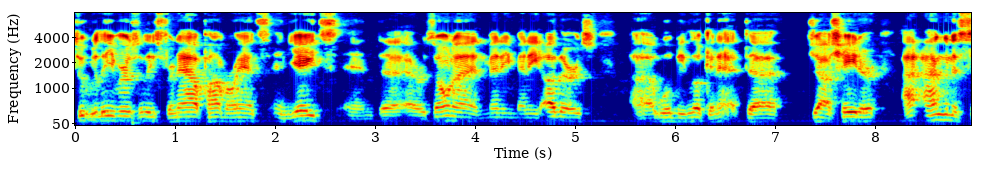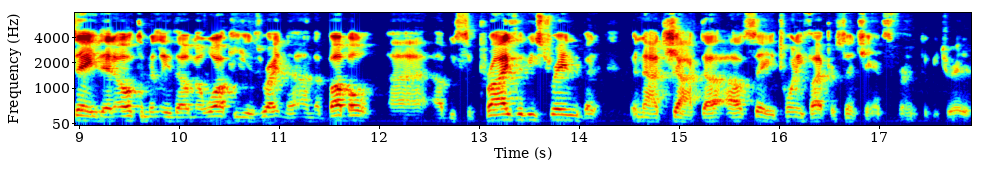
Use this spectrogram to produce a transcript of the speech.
two relievers, at least for now, Pomeranz and Yates, and uh, Arizona and many, many others uh, will be looking at uh, Josh Hader. I, am going to say that ultimately, though, Milwaukee is right the, on the bubble. I'll be surprised if he's traded, but but not shocked. I'll, I'll say 25% chance for him to be traded.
